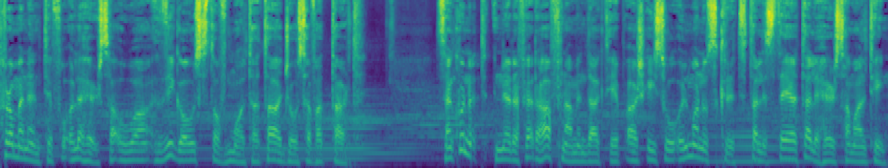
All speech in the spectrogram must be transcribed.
prominenti fuq l-ħirsa huwa The Ghost of Malta ta' Joseph Attard. Se nkun qed nirrefer ħafna minn dak tib għax qisu il-manuskritt tal-isteja tal-ħirsa Maltin.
